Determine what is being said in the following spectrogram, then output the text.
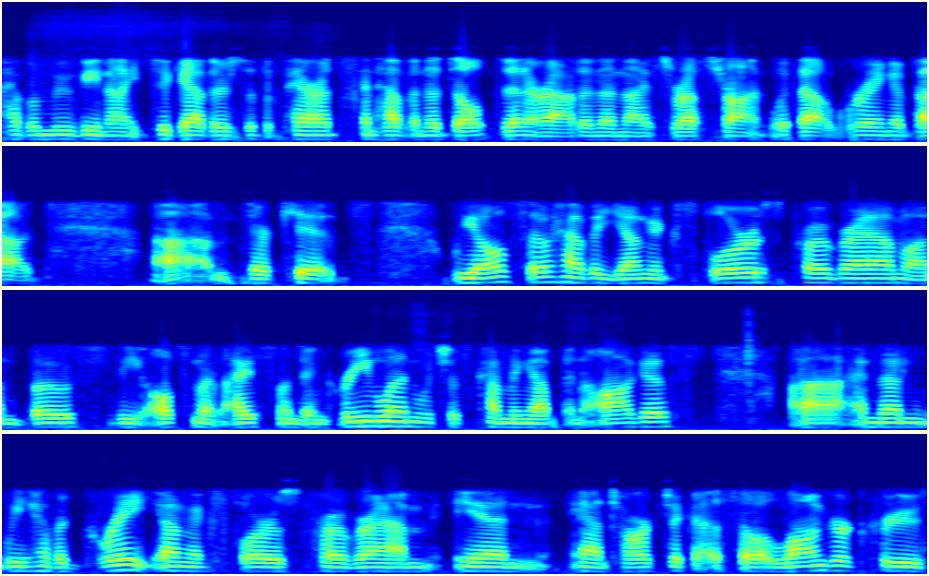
have a movie night together, so the parents can have an adult dinner out in a nice restaurant without worrying about um, their kids. We also have a Young Explorers program on both the Ultimate Iceland and Greenland, which is coming up in August. Uh, and then we have a great Young Explorers program in Antarctica, so a longer cruise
